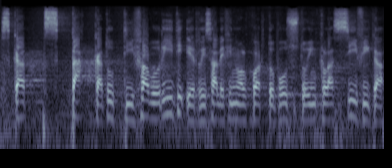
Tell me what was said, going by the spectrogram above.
Stacca tutti i favoriti e risale fino al quarto posto in classifica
